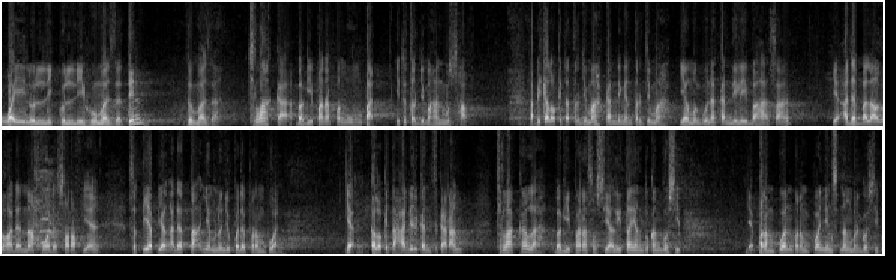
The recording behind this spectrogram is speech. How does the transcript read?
wailul likulli humazatin lumazah celaka bagi para pengumpat itu terjemahan mushaf tapi kalau kita terjemahkan dengan terjemah yang menggunakan nilai bahasa Ya, ada balaghah, ada nahwu, ada saraf ya. Setiap yang ada taknya menunjuk pada perempuan. Ya, kalau kita hadirkan sekarang, celakalah bagi para sosialita yang tukang gosip. Ya, perempuan-perempuan yang senang bergosip.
